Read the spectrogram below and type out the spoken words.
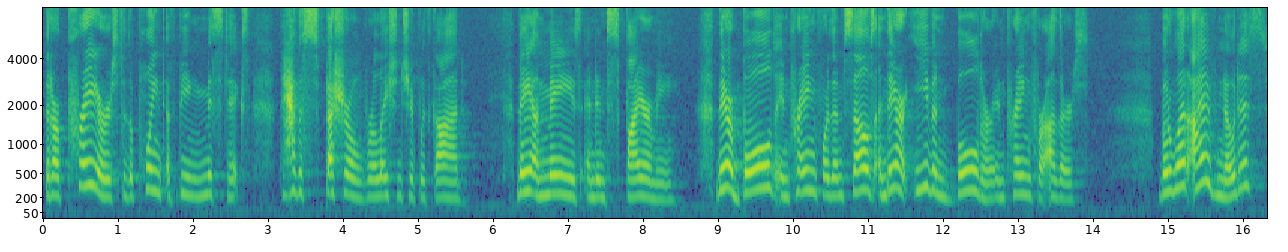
that are prayers to the point of being mystics. They have a special relationship with God. They amaze and inspire me. They are bold in praying for themselves, and they are even bolder in praying for others. But what I've noticed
